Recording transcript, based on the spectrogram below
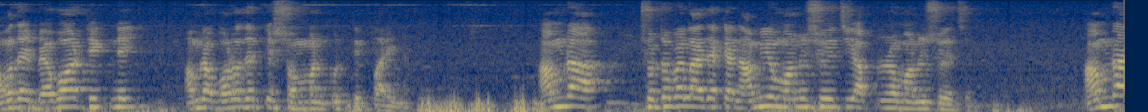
আমাদের ব্যবহার ঠিক নেই, আমরা বড়দেরকে সম্মান করতে পারি না। আমরা ছোটবেলায় দেখেন, আমিও মানুষ হয়েছি আপনারা মানুষ হয়েছেন। আমরা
